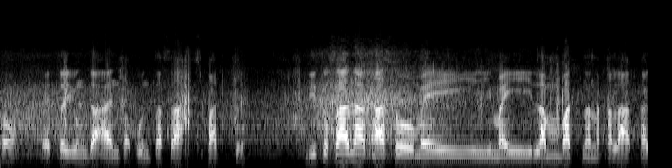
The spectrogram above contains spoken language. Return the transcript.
So, ito yung daan papunta sa spot ko. Dito sana kaso may may lambat na nakalatag.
